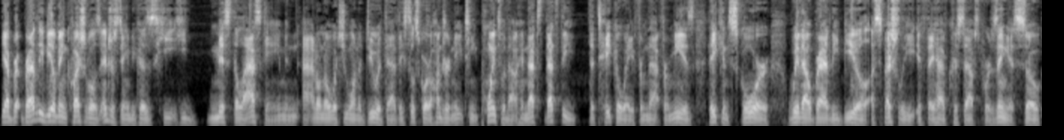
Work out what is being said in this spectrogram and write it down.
Yeah, Bradley Beal being questionable is interesting because he he missed the last game, and I don't know what you want to do with that. They still scored 118 points without him. That's that's the the takeaway from that for me is they can score without Bradley Beal, especially if they have Kristaps Porzingis. So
